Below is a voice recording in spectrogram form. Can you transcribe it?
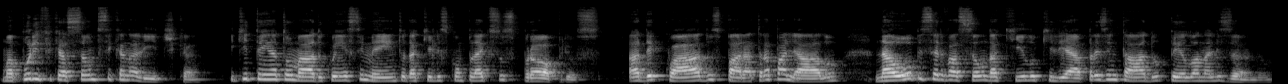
uma purificação psicanalítica, e que tenha tomado conhecimento daqueles complexos próprios, adequados para atrapalhá-lo na observação daquilo que lhe é apresentado pelo analisando.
